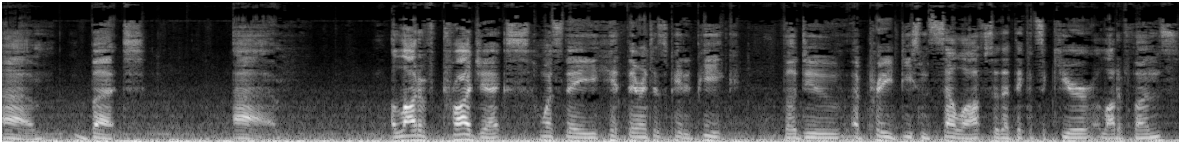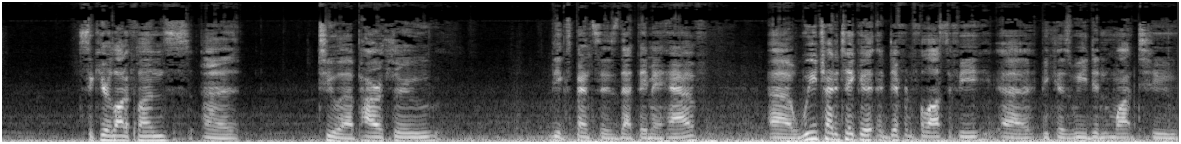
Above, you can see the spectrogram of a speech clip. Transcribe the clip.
um, but uh, a lot of projects, once they hit their anticipated peak, they'll do a pretty decent sell-off so that they can secure a lot of funds, secure a lot of funds uh, to uh, power through the expenses that they may have. Uh, we try to take a, a different philosophy uh, because we didn't want to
